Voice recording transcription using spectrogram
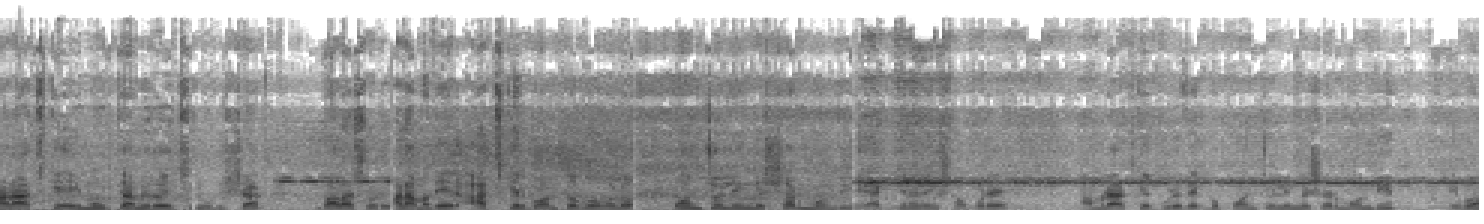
আর আজকে এই মুহূর্তে আমি রয়েছি উড়িষ্যার বালাসোরে। আর আমাদের আজকের গন্তব্য হলো পঞ্চলিঙ্গেশ্বর মন্দির। একদিনের এই সফরে আমরা আজকে ঘুরে দেখব পঞ্চলিঙ্গেশ্বর মন্দির এবং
